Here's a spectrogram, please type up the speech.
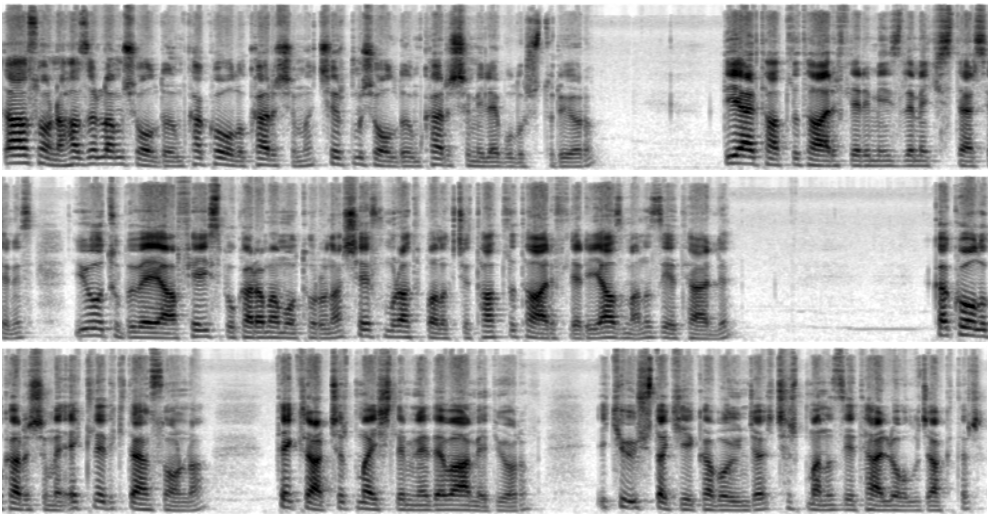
Daha sonra hazırlamış olduğum kakaolu karışımı çırpmış olduğum karışım ile buluşturuyorum. Diğer tatlı tariflerimi izlemek isterseniz YouTube veya Facebook arama motoruna Şef Murat Balıkçı tatlı tarifleri yazmanız yeterli. Kakaolu karışımı ekledikten sonra tekrar çırpma işlemine devam ediyorum. 2-3 dakika boyunca çırpmanız yeterli olacaktır.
